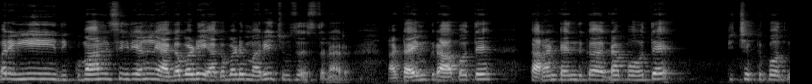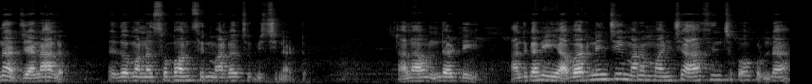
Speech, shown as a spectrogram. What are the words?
మరి ఈ దిక్కుమాలిన సీరియల్ని ఎగబడి ఎగబడి మరీ చూసేస్తున్నారు. ఆ టైంకి రాకపోతే కరెంట్ ఎందుకైనా పోతే చెక్కిపోతున్నారు జనాలు. ఏదో మన శుభం సినిమాలో చూపించినట్టు. అలా ఉందండి. అందుకని ఎవరి నుంచి మనం మంచి ఆశించుకోకుండా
